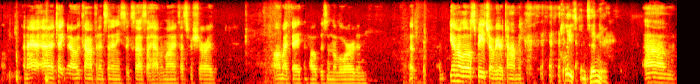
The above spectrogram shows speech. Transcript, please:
um, and I, and I take no confidence in any success I have in life. That's for sure. I, all my faith and hope is in the Lord, and uh, I'm giving a little speech over here, Tommy. Please continue. um,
